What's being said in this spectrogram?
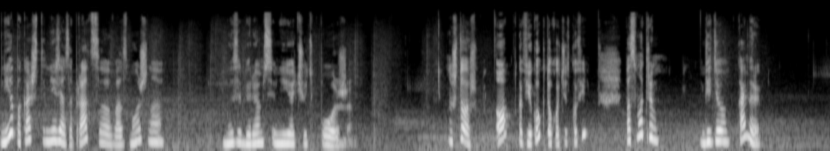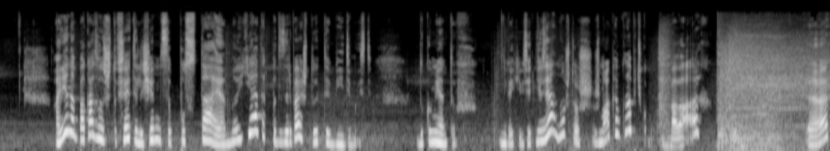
в нее пока что нельзя забраться. Возможно, мы заберемся в нее чуть позже. Ну что ж, о, кофейку, кто хочет кофе? Посмотрим видеокамеры. Они нам показывают, что вся эта лечебница пустая, но я так подозреваю, что это видимость. Документов никаких взять нельзя. Ну что ж, жмакаем кнопочку. Бабах. Так.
